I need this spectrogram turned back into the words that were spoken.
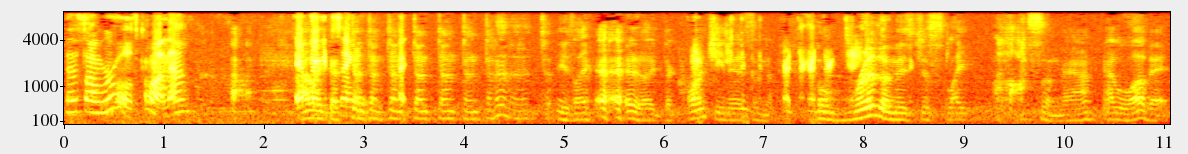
That song rules. Come on now. If I, I like the sing, dun, dun, dun, dun, dun, dun, dun, He's like, like the crunchiness and the rhythm is just like awesome, man. I love it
